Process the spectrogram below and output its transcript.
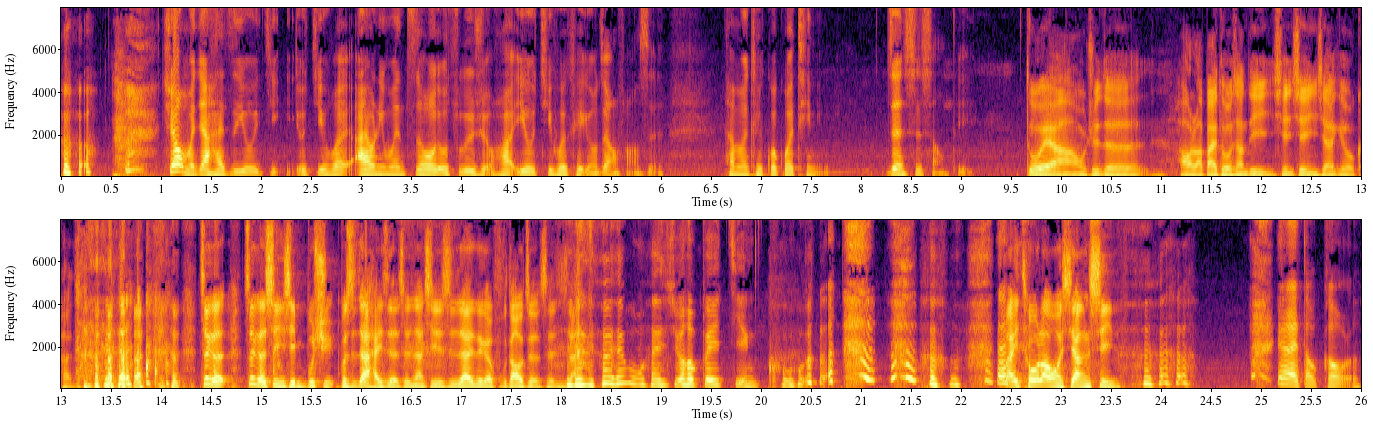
希望我们家孩子有机有机会，还有你们之后有主日学的话，也有机会可以用这样的方式，他们可以乖乖听你认识上帝。对啊，我觉得好了，拜托上帝显现一下给我看。这个这个信心不需不是在孩子的身上，其实是在这个辅导者身上。对，我很需要被坚固。拜托让我相信。要来祷告了，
